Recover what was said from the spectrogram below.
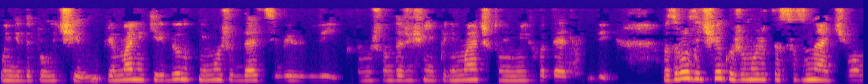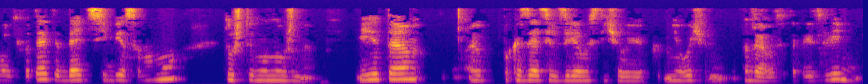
он недополучил. Например, маленький ребенок не может дать себе любви, потому что он даже еще не понимает, что ему не хватает любви. Взрослый человек уже может осознать, чего ему не хватает, и дать себе самому то, что ему нужно. И это э, показатель зрелости человека. Мне очень понравилось это произведение.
